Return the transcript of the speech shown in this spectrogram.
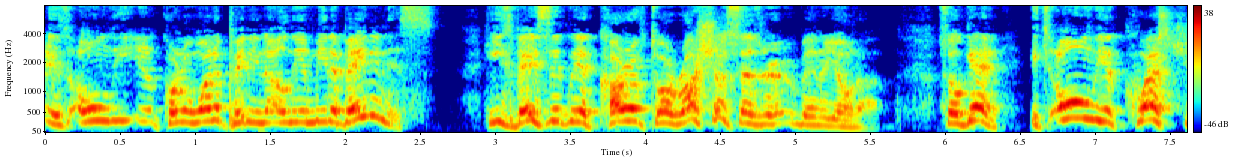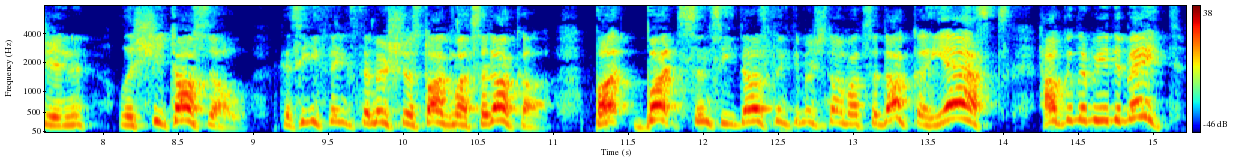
is only, according to one opinion, only a midabetinus? He's basically a karev to a rasha, says Rabbeinu Yonah. So again, it's only a question, l'shitaso, because he thinks the Mishnah is talking about tzedakah. But, but since he does think the Mishnah is talking about tzedakah, he asks, how could there be a debate?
